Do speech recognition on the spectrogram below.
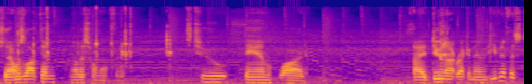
So that one's locked in. Now this one won't fit. It's too damn wide. I do not recommend, even if this,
